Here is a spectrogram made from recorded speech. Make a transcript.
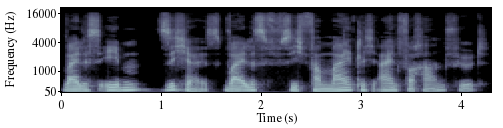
Weil es eben sicher ist, weil es sich vermeintlich einfacher anfühlt.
